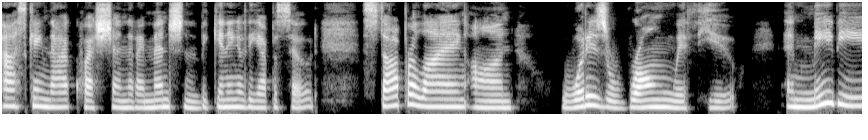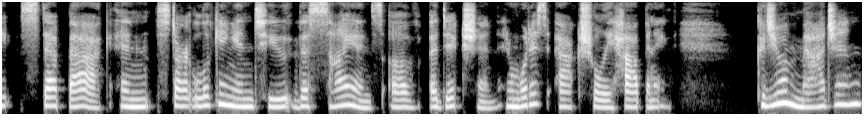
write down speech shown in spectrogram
asking that question that I mentioned in the beginning of the episode. Stop relying on what is wrong with you and maybe step back and start looking into the science of addiction and what is actually happening. Could you imagine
